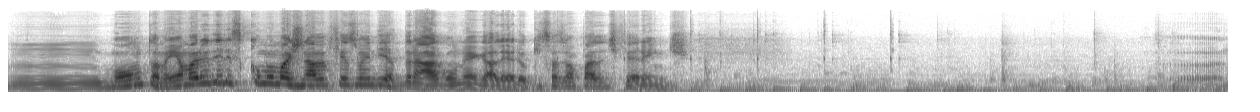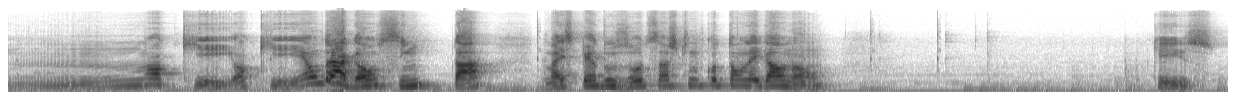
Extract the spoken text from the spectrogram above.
Hum, bom também. A maioria deles, como eu imaginava, fez um Ender Dragon, né, galera? Eu quis fazer uma parada diferente. Ok, ok. É um dragão, sim, tá? Mas perto dos outros, acho que não ficou tão legal, não. Que isso?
